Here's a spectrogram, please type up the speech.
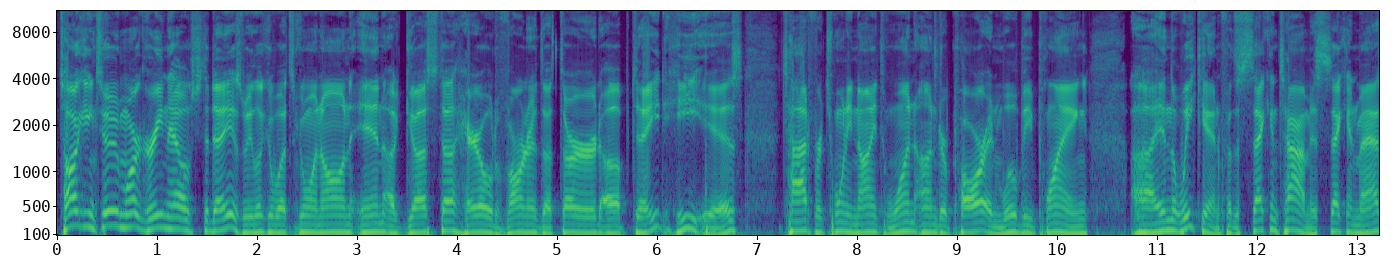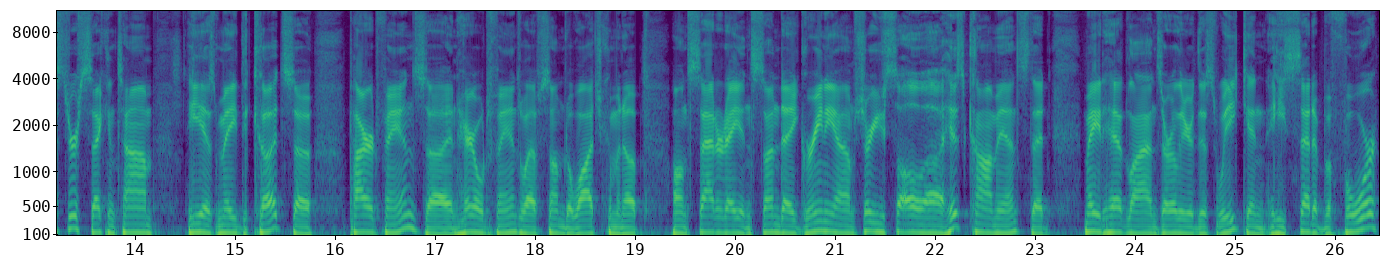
Talking to Mark Greenhalgh today as we look at what's going on in Augusta. Harold Varner III update. He is tied for 29th, one under par, and will be playing uh, in the weekend for the second time. His second master, second time he has made the cut. So, Pirate fans uh, and Harold fans will have something to watch coming up on Saturday and Sunday. Greeny, I'm sure you saw uh, his comments that made headlines earlier this week, and he said it before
